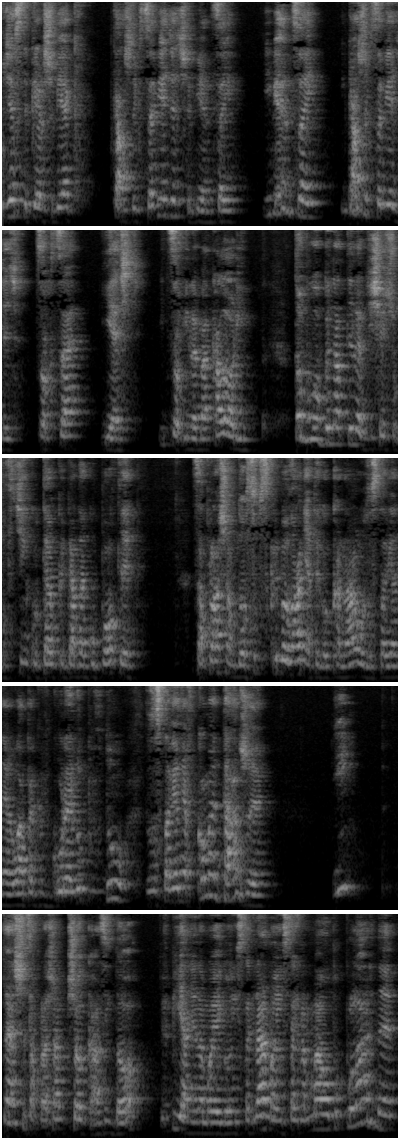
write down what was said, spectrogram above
XXI wiek, każdy chce wiedzieć więcej i więcej i każdy chce wiedzieć, co chce jeść i co ile ma kalorii. To byłoby na tyle w dzisiejszym odcinku Tełkę Gada Głupoty. Zapraszam do subskrybowania tego kanału, zostawiania łapek w górę lub w dół, do zostawiania w komentarzy i też zapraszam przy okazji do wbijania na mojego Instagrama. Instagram mało popularny.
